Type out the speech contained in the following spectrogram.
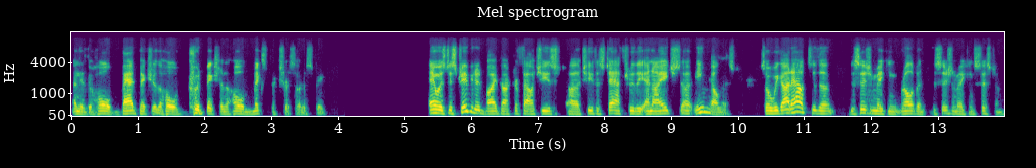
and the, the whole bad picture, the whole good picture, and the whole mixed picture, so to speak. And it was distributed by Dr. Fauci's uh, chief of staff through the NIH uh, email list. So we got out to the decision-making, relevant decision-making system.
